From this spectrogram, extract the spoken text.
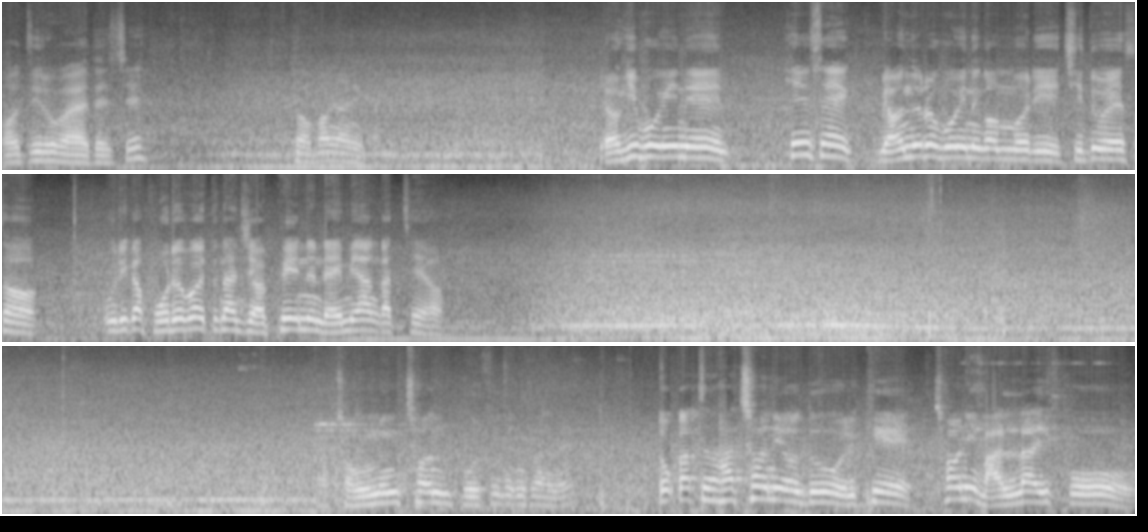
어디로 가야 되지? 저 방향이다. 여기 보이는 흰색 면으로 보이는 건물이 지도에서 우리가 보려고 했던 한지 옆에 있는 레미안 같아요. 아, 정릉천 보수공사네. 똑같은 하천이어도 이렇게 천이 말라 있고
